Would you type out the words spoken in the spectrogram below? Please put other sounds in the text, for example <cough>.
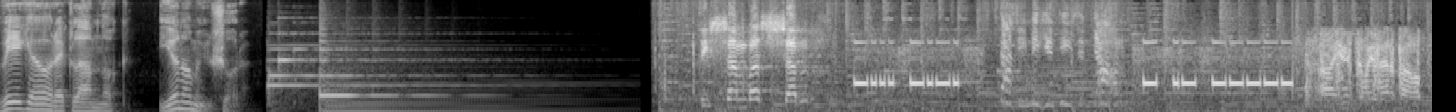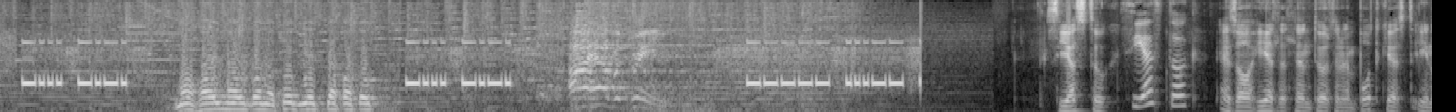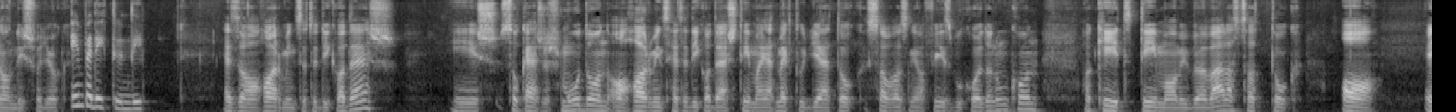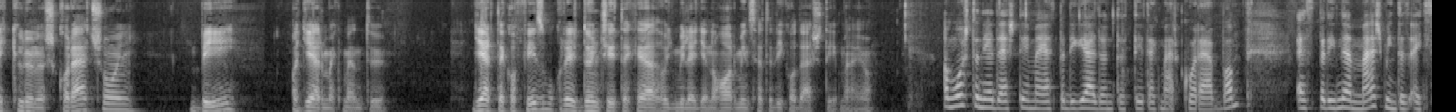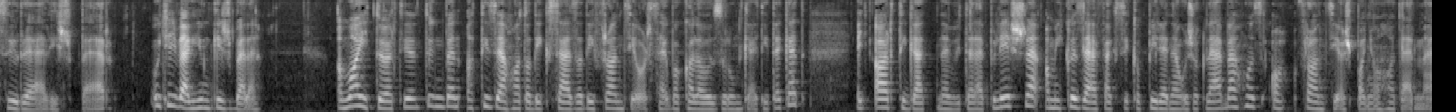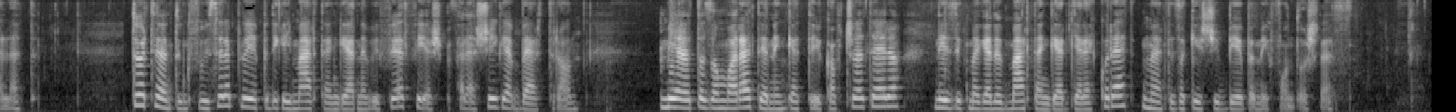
Vége a reklámnak, jön a műsor. December 7th. Das ich nicht in diesen Jahren. Uh, Houston, we've had a problem. Ma hajnalban a szovjet csapatok I have a dream. Sziasztok! Sziasztok! Ez a Hihetetlen Történelem Podcast, én Andis vagyok. Én pedig Tündi. Ez a 35. adás, és szokásos módon a 37. adás témáját meg tudjátok szavazni a Facebook oldalunkon. A két téma, amiből választhattok, A. Egy különös karácsony, B. A gyermekmentő. Gyertek a Facebookra, és döntsétek el, hogy mi legyen a 37. adás témája. A mostani adás témáját pedig eldöntöttétek már korábban, ez pedig nem más, mint az egy szürreális per. Úgyhogy vágjunk is bele. A mai történetünkben a 16. századi Franciaországba kalauzolunk el titeket, egy Artigat nevű településre, ami közel fekszik a Pireneusok lábához a francia-spanyol határ mellett. Történetünk főszereplője pedig egy Mártenger nevű férfi és felesége Bertrand. Mielőtt azonban rátérnénk kettőjük kapcsolatára, nézzük meg előbb Mártenger gyerekkorát, mert ez a későbbiekben még fontos lesz.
